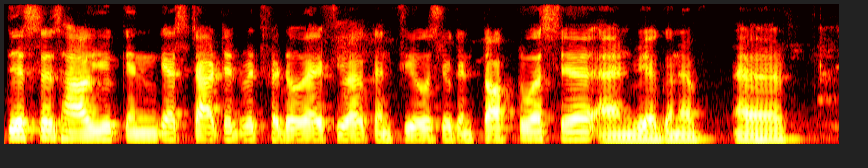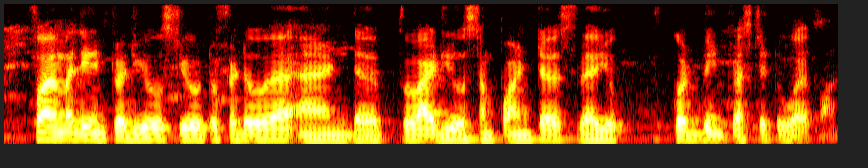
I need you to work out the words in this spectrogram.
this is how you can get started with Fedora. If you are confused, you can talk to us here, and we are gonna uh, formally introduce you to Fedora and uh, provide you some pointers where you could be interested to work on.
